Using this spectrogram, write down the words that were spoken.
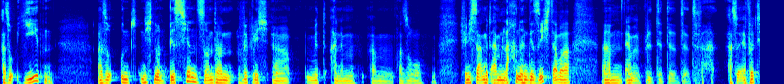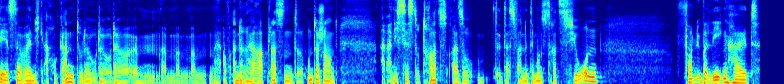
Also jeden. Also und nicht nur ein bisschen, sondern wirklich äh, mit einem, ähm, also ich will nicht sagen mit einem lachenden Gesicht, aber ähm, also er wirkt ja jetzt dabei nicht arrogant oder oder oder ähm, ähm, ähm, auf andere herablassend, runterschauend, aber nichtsdestotrotz, also das war eine Demonstration von Überlegenheit,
